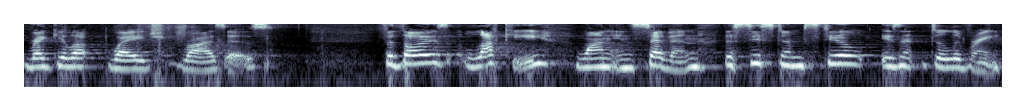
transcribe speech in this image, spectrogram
regular wage rises. For those lucky, one in seven, the system still isn't delivering,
